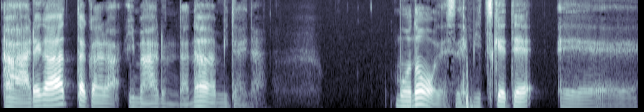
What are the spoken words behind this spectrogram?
ああ、あれがあったから今あるんだな、みたいな。ものをですね、見つけて、え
